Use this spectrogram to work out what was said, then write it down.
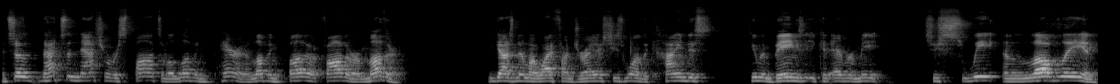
And so that's the natural response of a loving parent, a loving father, father or mother. You guys know my wife, Andrea. She's one of the kindest human beings that you could ever meet. She's sweet and lovely, and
